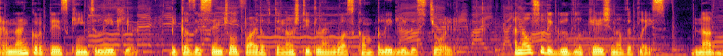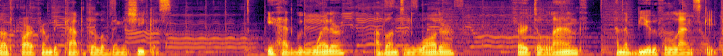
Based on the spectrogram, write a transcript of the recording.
Hernan Cortés came to live here because the central part of Tenochtitlan was completely destroyed, and also the good location of the place, not that far from the capital of the Mexicas. It had good weather, abundant water, fertile land, and a beautiful landscape.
